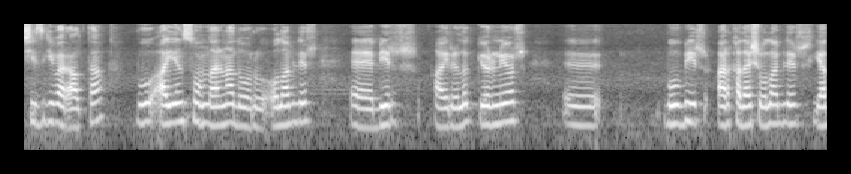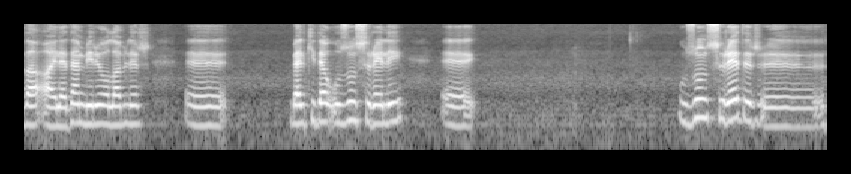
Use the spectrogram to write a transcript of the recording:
çizgi var altta. Bu ayın sonlarına doğru olabilir. E, bir ayrılık görünüyor. E, bu bir arkadaş olabilir ya da aileden biri olabilir. Ee, belki de uzun süreli e, uzun süredir e,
